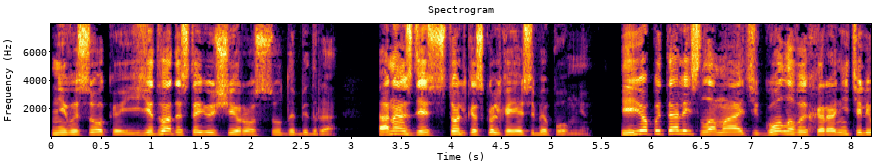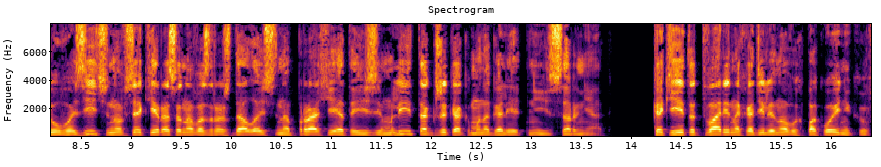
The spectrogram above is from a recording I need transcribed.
невысокой, едва достающей Россу до бедра. Она здесь столько, сколько я себя помню. Ее пытались ломать, головы хоронители увозить, но всякий раз она возрождалась на прахе этой земли, так же, как многолетний сорняк. Какие-то твари находили новых покойников,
